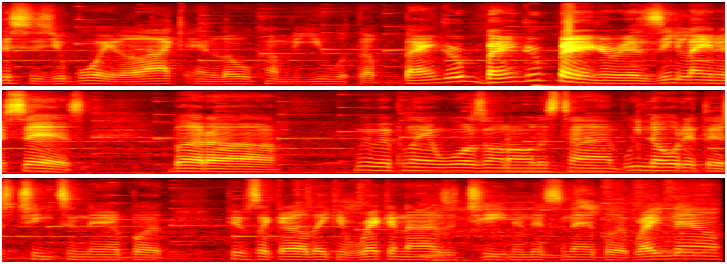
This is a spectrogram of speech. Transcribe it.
This is your boy Lock and Low coming to you with a banger, banger, banger, as ZLaner says. But uh, we've been playing Warzone all this time. We know that there's cheats in there, but people's like, oh, they can recognize a cheat and this and that. But right now,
